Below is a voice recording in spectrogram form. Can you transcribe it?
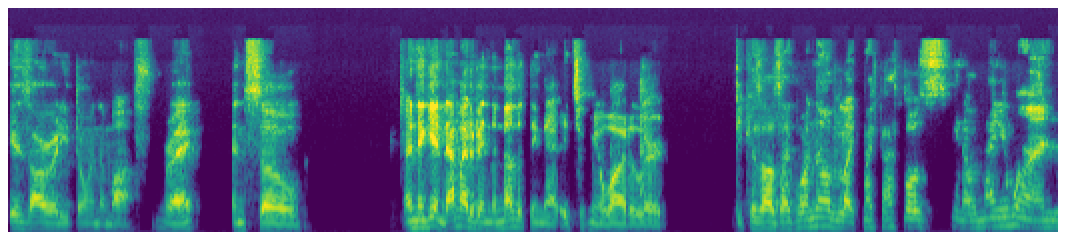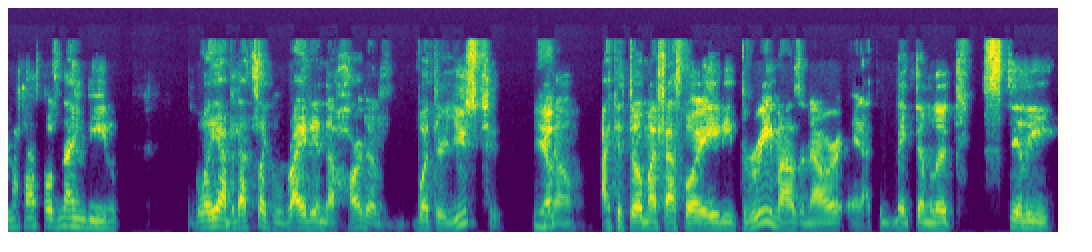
is already throwing them off, right? And so, and again, that might have been another thing that it took me a while to learn because I was like, well, no, like my fastball's you know 91, my fastball's 90. Well, yeah, but that's like right in the heart of what they're used to. You know, I could throw my fastball at 83 miles an hour and I could make them look silly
